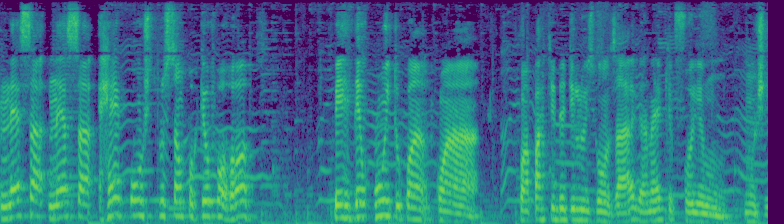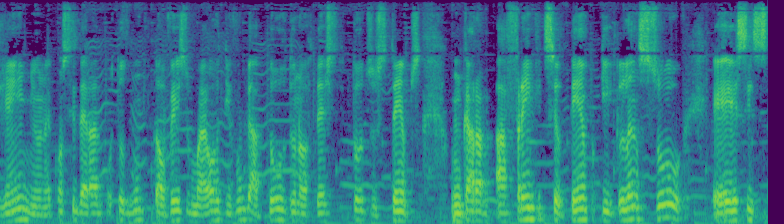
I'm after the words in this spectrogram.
nessa, nessa reconstrução, porque o forró perdeu muito com a, com a, com a partida de Luiz Gonzaga, né, que foi um, um gênio, né, considerado por todo mundo talvez o maior divulgador do Nordeste de todos os tempos, um cara à frente de seu tempo que lançou é, esses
